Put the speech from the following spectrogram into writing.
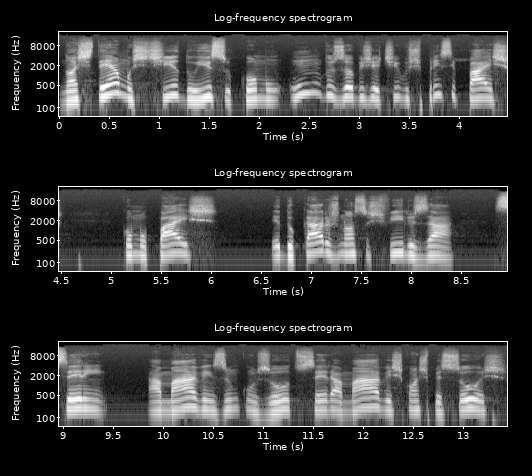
Nós temos tido isso como um dos objetivos principais como pais, educar os nossos filhos a serem amáveis uns com os outros, ser amáveis com as pessoas.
